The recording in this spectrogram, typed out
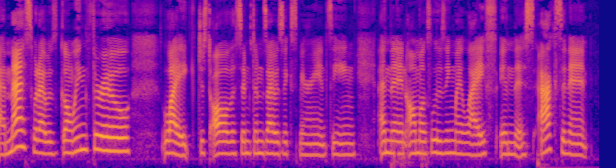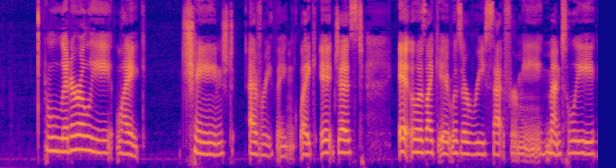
MS, what I was going through, like, just all the symptoms I was experiencing, and then almost losing my life in this accident, literally, like, changed everything. Like, it just it was like it was a reset for me mentally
